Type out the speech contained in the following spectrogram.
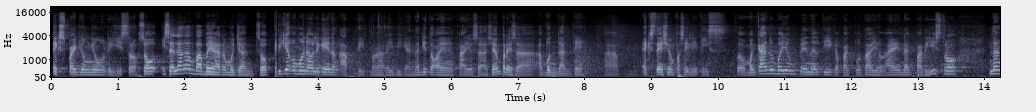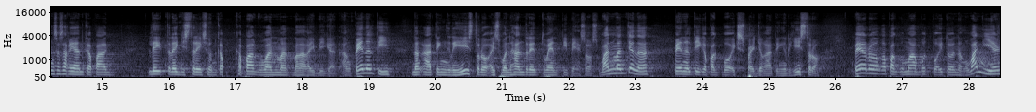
expired yung yung rehistro. So, isa lang ang babayaran mo dyan. So, bigyan ko muna ulit kayo ng update, mga kaibigan. Nandito kayo tayo sa, syempre, sa Abundante ah, Extension Facilities. So, magkano ba yung penalty kapag po tayo ay nagparehistro ng sasakyan kapag late registration, kap- kapag one month, mga kaibigan? Ang penalty ng ating rehistro is 120 pesos. One month yan, ha? Penalty kapag po expired yung ating rehistro. Pero kapag umabot po ito ng one year,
